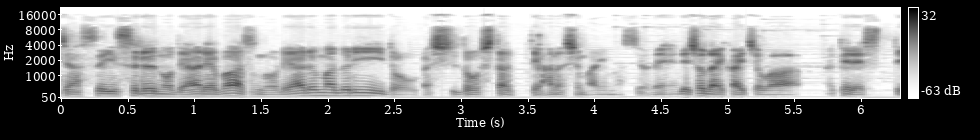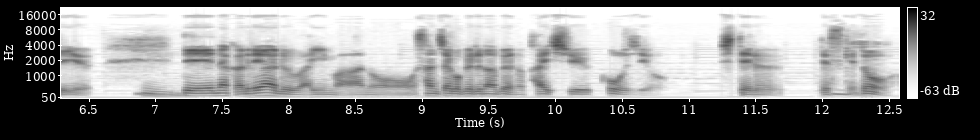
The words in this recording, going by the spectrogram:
邪推するのであれば、そのレアル・マドリードが主導したっていう話もありますよね。で、初代会長はペレスっていう。うんで、なんかレアルは今、あの、サンチャゴ・ベルナベウの改修工事をしてるんですけど、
